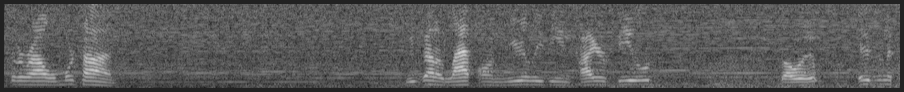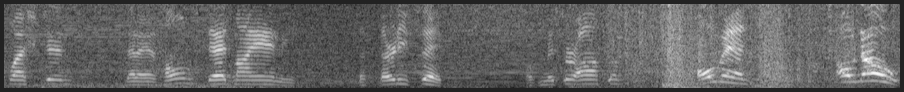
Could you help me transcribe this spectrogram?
Race it around one more time. We've got a lap on nearly the entire field. So it isn't a question that at Homestead, Miami, the 36 of Mr. Awesome. Oh man! Oh no!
